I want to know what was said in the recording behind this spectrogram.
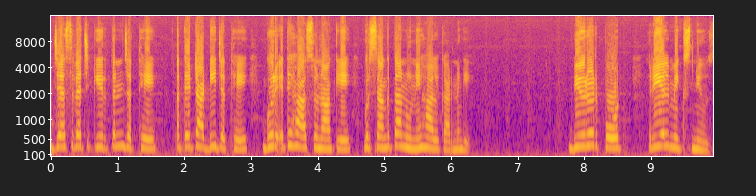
ਜਿਸ ਵਿੱਚ ਕੀਰਤਨ ਜਥੇ ਅਤੇ ਢਾਡੀ ਜਥੇ ਗੁਰ ਇਤਿਹਾਸ ਸੁਣਾ ਕੇ ਗੁਰਸੰਗਤਾਂ ਨੂੰ ਨਿਹਾਲ ਕਰਨਗੇ। Bureau report, real mix news.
